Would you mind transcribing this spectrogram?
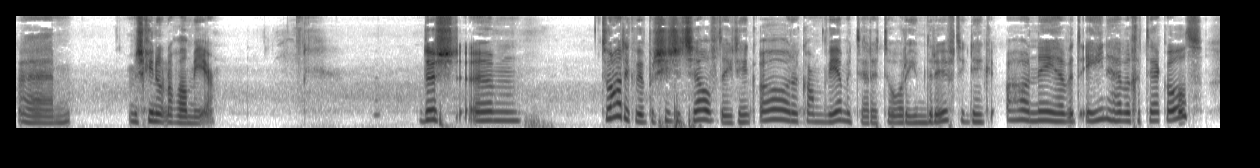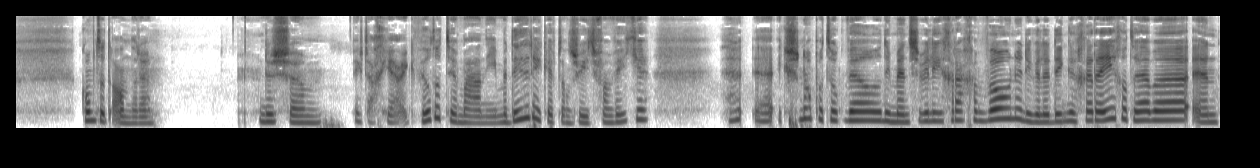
um, misschien ook nog wel meer. Dus um, toen had ik weer precies hetzelfde. Ik denk, oh, dan kwam weer mijn territoriumdrift. Ik denk, oh nee, hebben we het ene hebben getackeld. Komt het andere. Dus um, ik dacht, ja, ik wil dat helemaal niet. Maar Diederik heeft dan zoiets van, weet je, uh, ik snap het ook wel. Die mensen willen hier graag gaan wonen. Die willen dingen geregeld hebben. En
